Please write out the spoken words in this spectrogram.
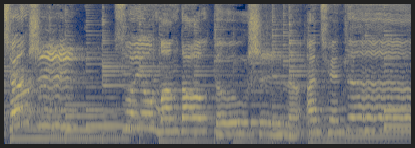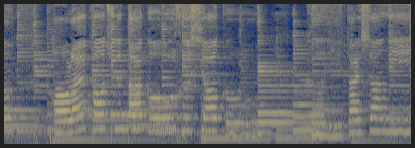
城市，所有盲道都是那安全的。跑来跑去的大狗和小狗，可以带上你，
